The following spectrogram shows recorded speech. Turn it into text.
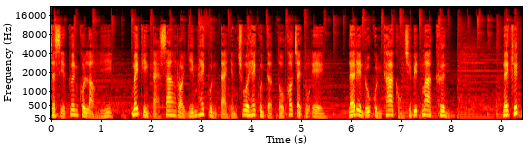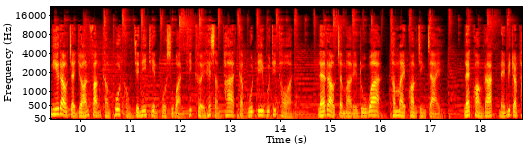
จะเสียเพื่อนคนเหล่านี้ ไม่เพียงแต่สร้างรอยยิ้มให้คุณแต่ยังช่วยให้คุณเติบโตเข้าใจตัวเอง และเรียนรู้คุณค่าของชีวิตมากขึ้น ในคลิปนี้เราจะย้อนฟังคำพูดของเจนนี่เทียนโพสวรรณที่เคยให้สัมภาษณ์กับวูดดี้วุฒิธรและเราจะมาเรียนรู้ว่าทำไมความจริงใจ และความรักในมิตรภ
